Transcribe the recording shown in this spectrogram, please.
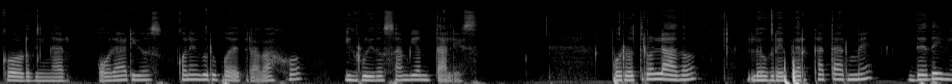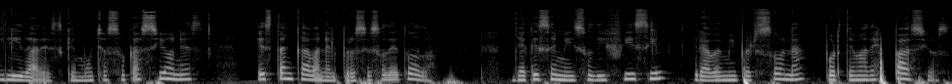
coordinar horarios con el grupo de trabajo y ruidos ambientales. Por otro lado, logré percatarme de debilidades que en muchas ocasiones estancaban el proceso de todo, ya que se me hizo difícil grabar mi persona por tema de espacios,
